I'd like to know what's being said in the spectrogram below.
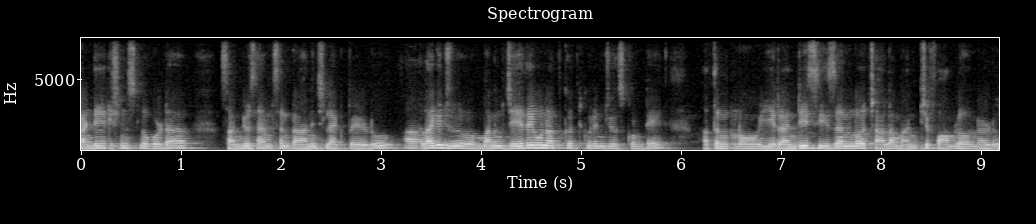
కండిషన్స్లో కూడా సంజు శాంసన్ రాణించలేకపోయాడు. అలాగే మనం జయదేవ్నాథ్ గురించి చూసుకుంటే అతను ఈ రంజీ సీజన్లో చాలా మంచి ఫామ్లో ఉన్నాడు.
